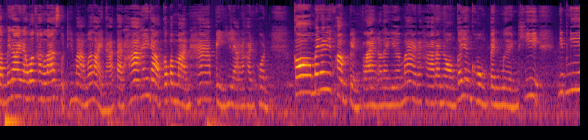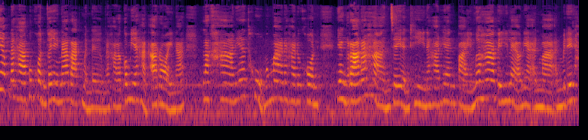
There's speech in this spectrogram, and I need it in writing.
จำไม่ได้นะว่าครั้งล่าสุดที่มาเมื่อไหร่นะ แต่ถ้าให้เดาก็ประมาณ 5 ปีที่แล้วนะคะทุกคนก็ไม่ได้มีความเปลี่ยนแปลงอะไรเยอะมากนะคะ ระนองก็ยังคงเป็นเมืองที่ เงียบๆนะคะ ผู้คนก็ยังน่ารักเหมือนเดิมนะคะ แล้วก็มีอาหารอร่อยนะ ราคาเนี่ยถูกมากๆนะคะ ทุกคนอย่างร้านอาหาร J&T นะคะที่อันไปเมื่อ 5 ปีที่แล้วเนี่ยอันมาอันไม่ได้ท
